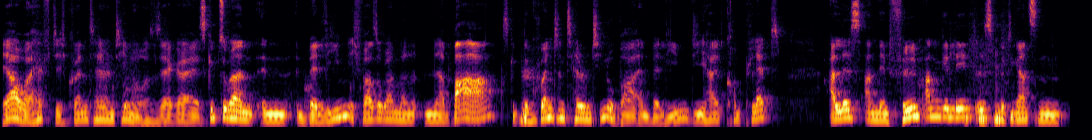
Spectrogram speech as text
Ja, aber heftig. Quentin Tarantino, sehr geil. Es gibt sogar in, in, in Berlin, ich war sogar in einer Bar, es gibt Mhm. eine Quentin Tarantino Bar in Berlin, die halt komplett alles an den Film angelehnt ist, mit den ganzen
